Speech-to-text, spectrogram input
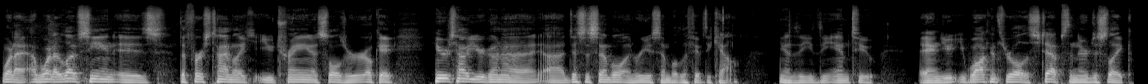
what I what I love seeing is the first time like you train a soldier. Okay, here's how you're gonna uh, disassemble and reassemble the 50 cal. You know, the the M2, and you you walking through all the steps, and they're just like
